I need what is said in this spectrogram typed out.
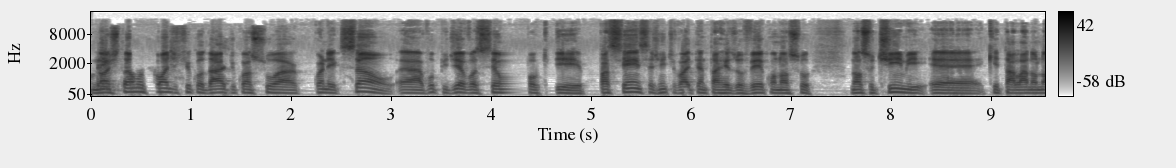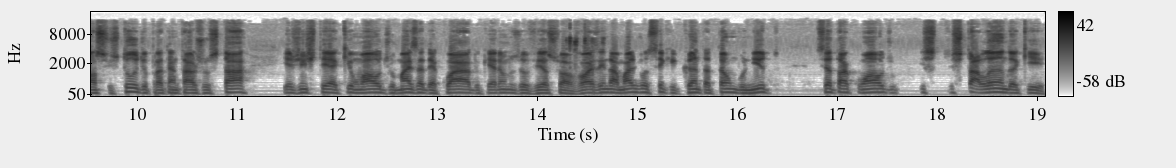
nós estamos com a dificuldade com a sua conexão. Ah, vou pedir a você um pouco de paciência. A gente vai tentar resolver com o nosso, nosso time eh, que está lá no nosso estúdio para tentar ajustar e a gente ter aqui um áudio mais adequado. Queremos ouvir a sua voz, ainda mais você que canta tão bonito. Você está com áudio instalando aqui.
